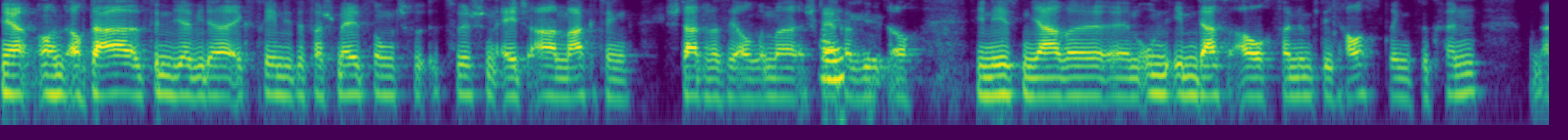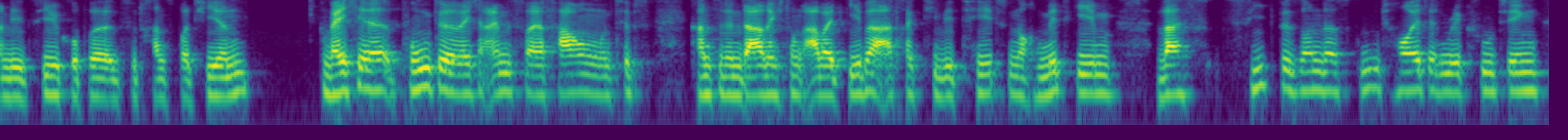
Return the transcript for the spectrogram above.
Ja, und auch da findet ja wieder extrem diese Verschmelzung zwischen HR und Marketing statt, was ja auch immer stärker Voll. wird, auch die nächsten Jahre, ähm, um eben das auch vernünftig rausbringen zu können und an die Zielgruppe zu transportieren. Welche Punkte, welche ein bis zwei Erfahrungen und Tipps kannst du denn da Richtung Arbeitgeberattraktivität noch mitgeben? Was zieht besonders gut heute im Recruiting?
